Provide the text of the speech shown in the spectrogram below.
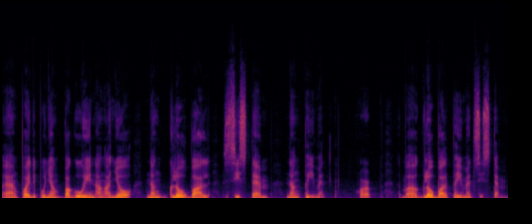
Ayan, pwede po niyang baguhin ang anyo ng global system ng payment or uh, global payment system.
